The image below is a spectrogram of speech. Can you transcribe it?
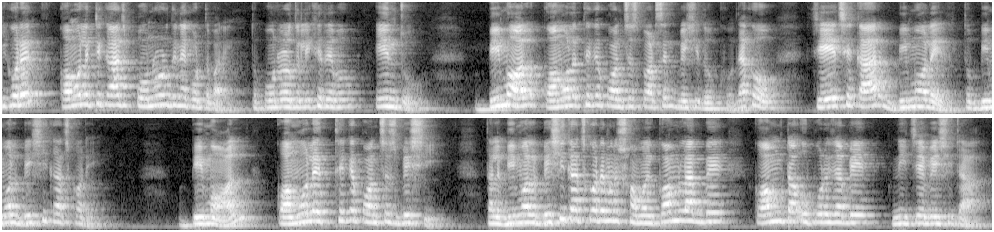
কি করে? কমল একটি কাজ পনেরো দিনে করতে পারে, তো পনেরোতে লিখে দেবো ইন্টু বিমল কমলের থেকে পঞ্চাশ পার্সেন্ট বেশি দক্ষ। দেখো, চেয়েছে কার? বিমলের। তো বিমল বেশি কাজ করে। বিমল কমলের থেকে পঞ্চাশ বেশি। তাহলে বিমল বেশি কাজ করে মানে সময় কম লাগবে, কমটা উপরে যাবে, নিচে বেশিটা।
